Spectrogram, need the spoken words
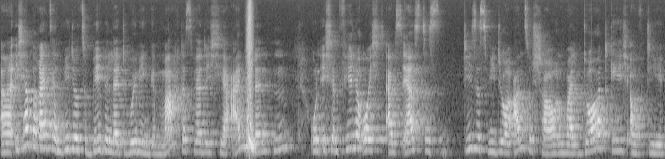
Äh, ich habe bereits ein Video zu Baby-led Weaning gemacht, das werde ich hier einblenden und ich empfehle euch als erstes dieses Video anzuschauen, weil dort gehe ich auf die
